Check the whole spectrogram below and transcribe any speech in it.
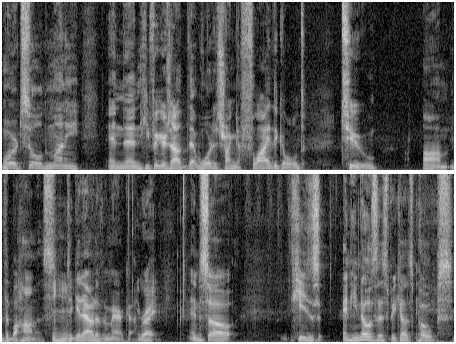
"Ward sold money," and then he figures out that Ward is trying to fly the gold to um, the Bahamas to get out of America. Right. And so he's and he knows this because Pope's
